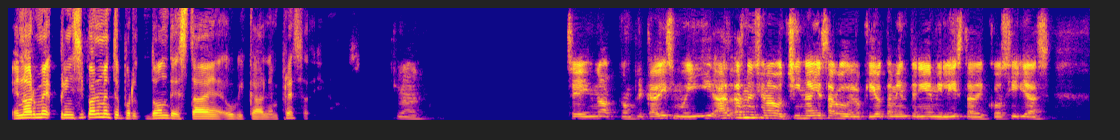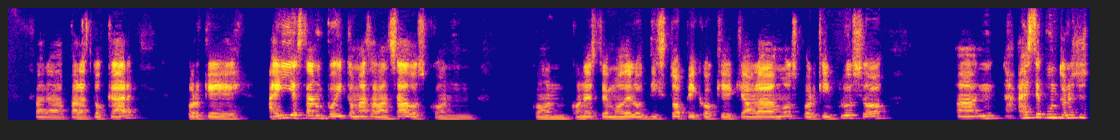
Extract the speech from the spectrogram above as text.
enorme, principalmente por dónde está eh, ubicada la empresa, digamos. Claro. Sí, no, complicadísimo. Y has, has, mencionado China y es algo de lo que yo también tenía en mi lista de cosillas para, para tocar, porque ahí ya están un poquito más avanzados con, con, con este modelo distópico que, que hablábamos, porque incluso uh, a este punto no estoy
